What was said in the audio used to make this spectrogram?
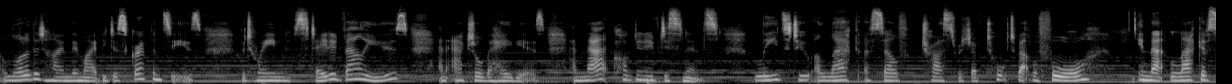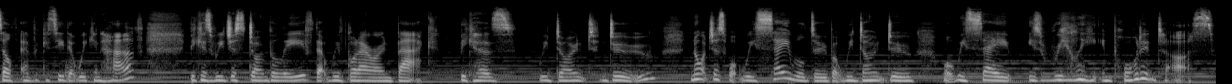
a lot of the time, there might be discrepancies between stated values and actual behaviors. And that cognitive dissonance leads to a lack of self trust, which I've talked about before. In that lack of self efficacy that we can have because we just don't believe that we've got our own back because we don't do not just what we say we'll do, but we don't do what we say is really important to us.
